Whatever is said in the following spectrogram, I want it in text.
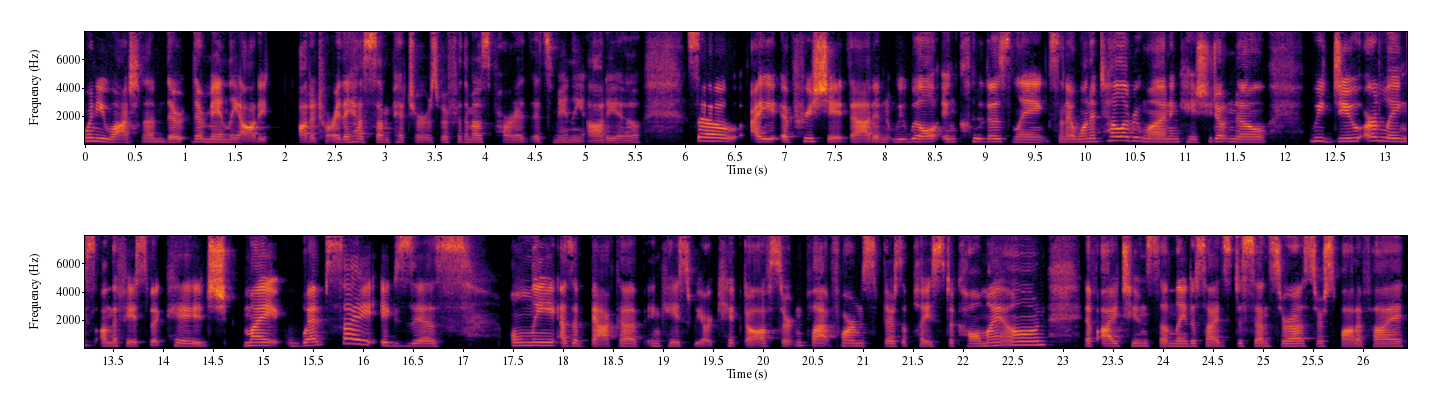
when you watch them, they're, they're mainly audio, auditory. They have some pictures, but for the most part, it, it's mainly audio. So I appreciate that. And we will include those links. And I want to tell everyone, in case you don't know, we do our links on the Facebook page. My website exists only as a backup in case we are kicked off certain platforms. There's a place to call my own if iTunes suddenly decides to censor us or Spotify.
